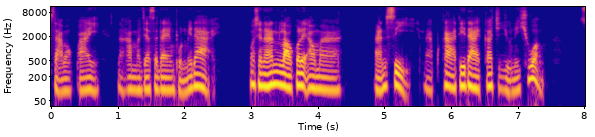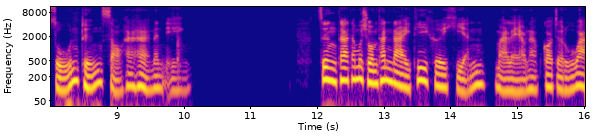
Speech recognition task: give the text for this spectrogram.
1023ออกไปนะครับมันจะแสดงผลไม่ได้ เพราะฉะนั้นเราก็เลยเอามาหาร4นะครับค่าที่ได้ก็จะอยู่ในช่วง0ถึง255 นั่นเอง ซึ่งถ้าท่านผู้ชมท่านใดที่เคยเขียนมาแล้วนะครับ ก็จะรู้ว่า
